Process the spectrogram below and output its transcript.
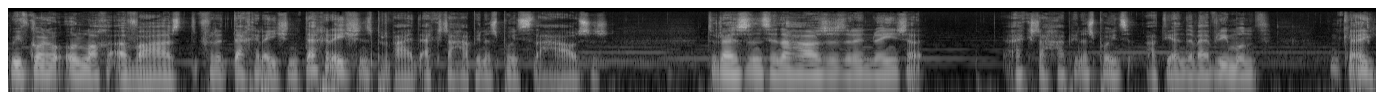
We've got to unlock a vase for a decoration. Decorations provide extra happiness points to the houses. The residents in the houses are in range at extra happiness points at the end of every month. Okay.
